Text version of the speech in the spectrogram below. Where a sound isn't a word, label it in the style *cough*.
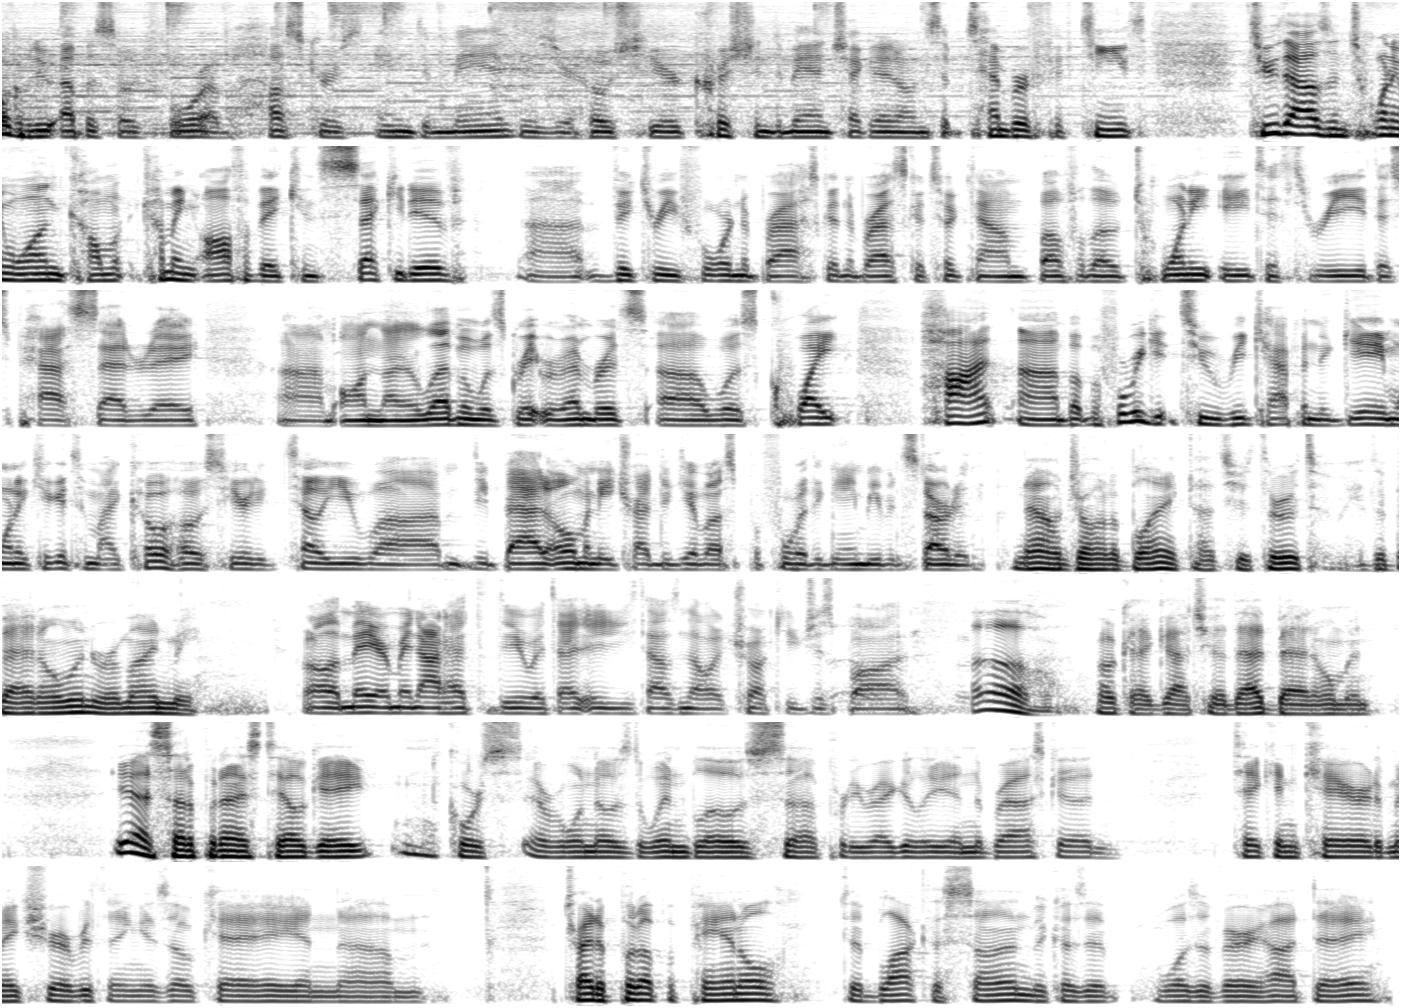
Welcome to episode four of Huskers in Demand. This is your host here, Christian Demand, checking in on September 15th, 2021, com- coming off of a consecutive uh, victory for Nebraska. Nebraska took down Buffalo 28 to 3 this past Saturday um, on 9 11. Was great remembrance, uh, was quite hot. Uh, but before we get to recapping the game, I want to kick it to my co host here to tell you uh, the bad omen he tried to give us before the game even started. Now I'm drawing a blank. That's you threw to me. The bad omen, remind me. Well, it may or may not have to do with that $80,000 truck you just bought. Oh, okay, gotcha. That bad omen. Yeah, set up a nice tailgate. Of course, everyone knows the wind blows uh, pretty regularly in Nebraska. And taking care to make sure everything is okay, and um, try to put up a panel to block the sun because it was a very hot day.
